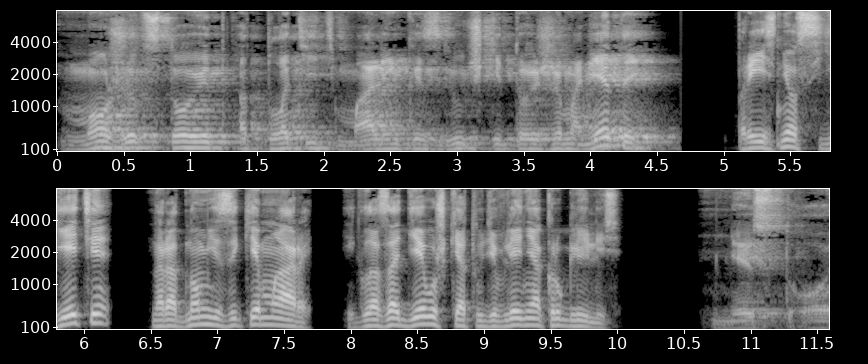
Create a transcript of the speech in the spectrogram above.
«Может, стоит отплатить маленькой злючке той же монетой?» произнес Йети на родном языке Мары, и глаза девушки от удивления округлились. «Не стоит.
